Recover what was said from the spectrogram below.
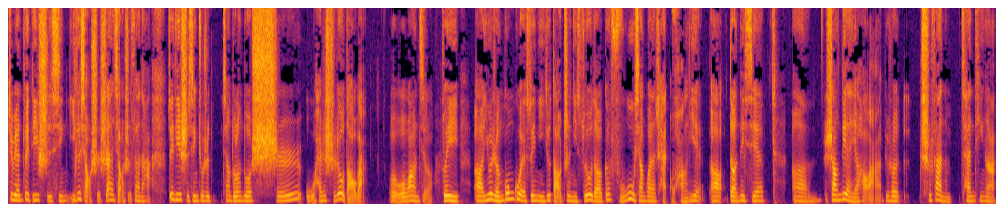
这边最低时薪一个小时是按小时算的哈，最低时薪就是像多伦多十五还是十六刀吧，我我忘记了，所以。呃，因为人工贵，所以你就导致你所有的跟服务相关的产行业，呃的那些，嗯，商店也好啊，比如说吃饭的餐厅啊、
